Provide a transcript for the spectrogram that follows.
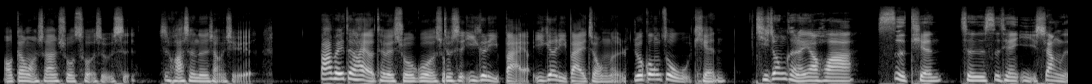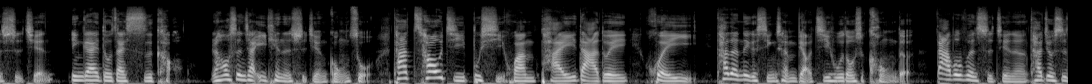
哦，刚网上说错是不是？是华盛顿商学院。巴菲特还有特别说过，说就是一个礼拜，一个礼拜中呢，如果工作五天。其中可能要花四天甚至四天以上的时间，应该都在思考，然后剩下一天的时间工作。他超级不喜欢排一大堆会议，他的那个行程表几乎都是空的。大部分时间呢，他就是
